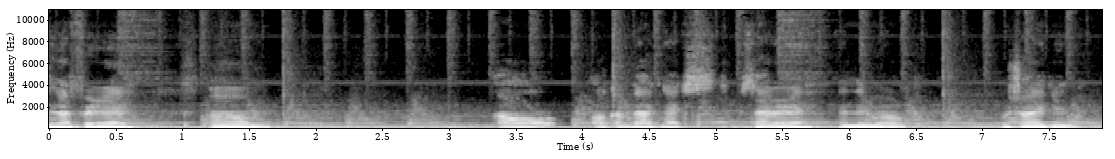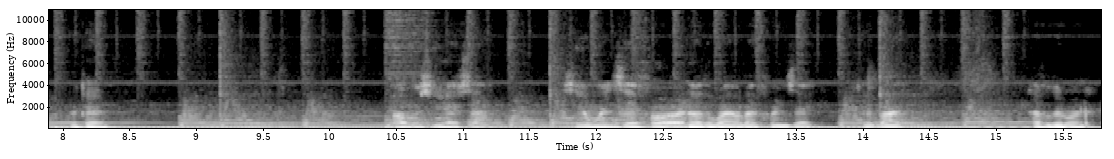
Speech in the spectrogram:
Enough for today. Um, I'll I'll come back next Saturday and then we'll we'll try again. Okay. Um, we'll see you next time. See you Wednesday for another Wildlife Wednesday. Okay, bye. Have a good one.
